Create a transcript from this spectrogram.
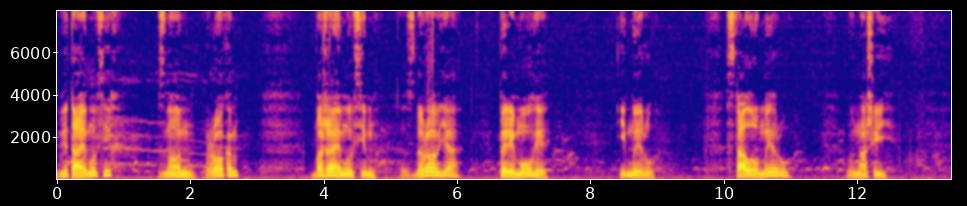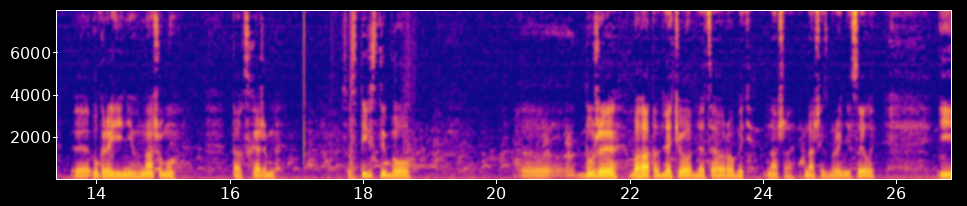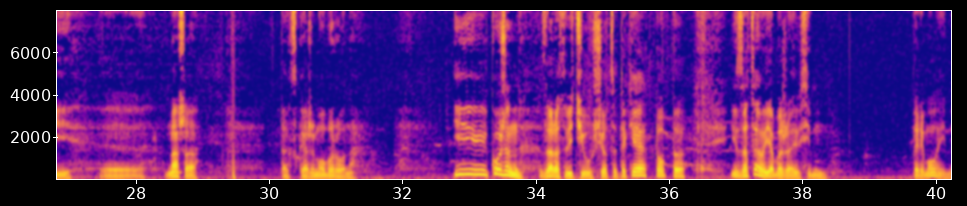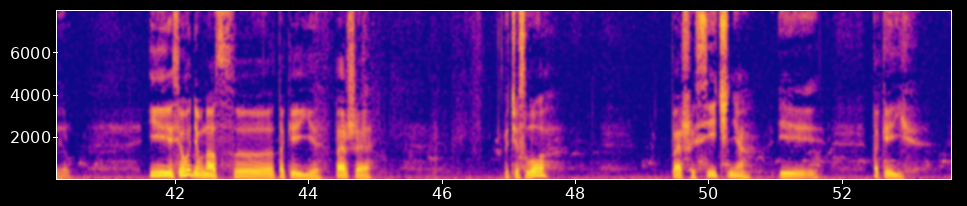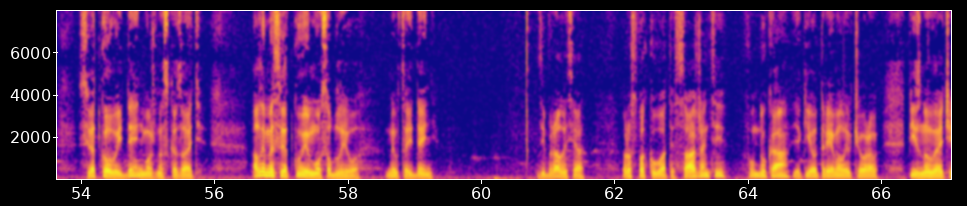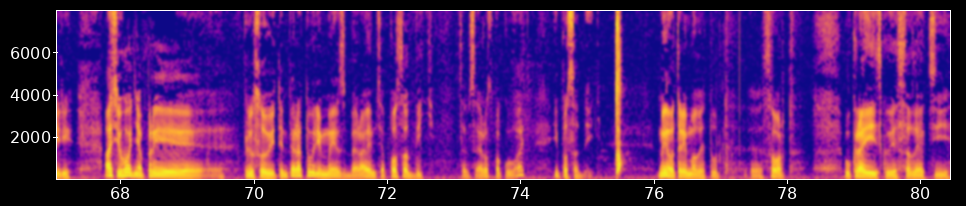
Вітаємо всіх з Новим роком. Бажаємо всім здоров'я, перемоги і миру. Сталого миру в нашій е, Україні, в нашому, так скажемо, суспільстві, бо е, дуже багато для чого для цього робить наша, наші Збройні Сили і е, наша так скажемо, оборона. І кожен зараз відчув, що це таке. Тобто, і за це я бажаю всім перемоги і миру. І сьогодні в нас е, такий перше число, 1 січня і такий святковий день, можна сказати. Але ми святкуємо особливо. Ми в цей день зібралися розпакувати саджанці фундука, які отримали вчора пізно ввечері. А сьогодні при плюсовій температурі ми збираємося посадити. Це все розпакувати і посадити. Ми отримали тут е, сорт української селекції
